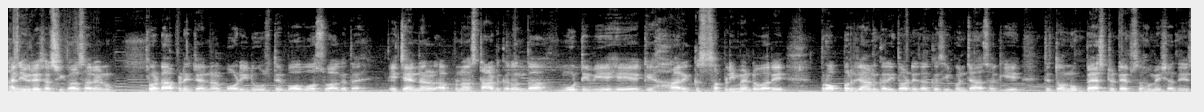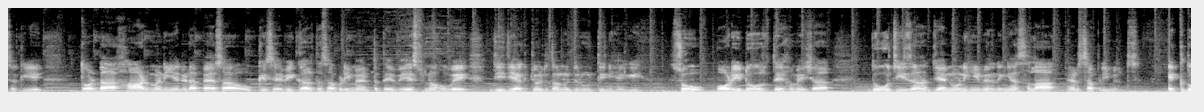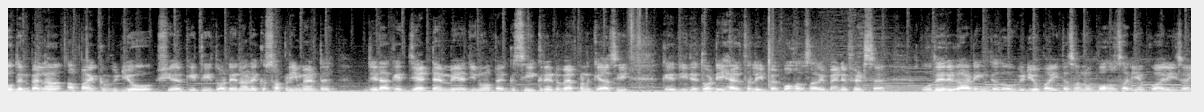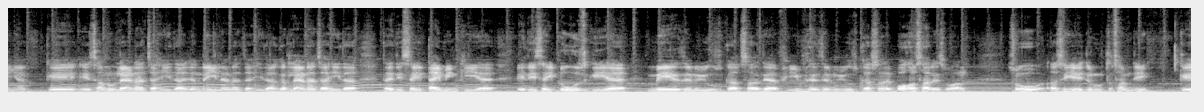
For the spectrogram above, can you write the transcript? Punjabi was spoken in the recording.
ਹਾਂਜੀ ਵੀਰੇ, ਸਤਿ ਸ਼੍ਰੀ ਅਕਾਲ ਸਾਰਿਆਂ ਨੂੰ। ਤੁਹਾਡਾ ਆਪਣੇ ਚੈਨਲ ਬੋਡੀ ਡੋਜ਼ ਤੇ ਬਹੁਤ-ਬਹੁਤ ਸਵਾਗਤ ਹੈ। ਇਹ ਚੈਨਲ ਆਪਣਾ ਸਟਾਰਟ ਕਰਨ ਦਾ ਮੋਟਿਵ ਹੀ ਇਹ ਹੈ ਕਿ ਹਰ ਇੱਕ ਸਪਲੀਮੈਂਟ ਬਾਰੇ ਪ੍ਰੋਪਰ ਜਾਣਕਾਰੀ ਤੁਹਾਡੇ ਤੱਕ ਅਸੀਂ ਪਹੁੰਚਾ ਸਕੀਏ ਤੇ ਤੁਹਾਨੂੰ ਬੈਸਟ ਟਿਪਸ ਹਮੇਸ਼ਾ ਦੇ ਸਕੀਏ। ਤੁਹਾਡਾ ਹਾਰਡ ਮਨੀ ਹੈ, ਜਿਹੜਾ ਪੈਸਾ, ਉਹ ਕਿਸੇ ਵੀ ਗਲਤ ਸਪਲੀਮੈਂਟ ਤੇ ਵੇਸਟ ਨਾ ਹੋਵੇ, ਜਿਹਦੀ ਐਕਚੁਅਲ 'ਚ ਤੁਹਾਨੂੰ ਜ਼ਰੂਰਤ ਹੀ ਨਹੀਂ ਹੈਗੀ। ਸੋ ਬੋਡੀ ਡੋਜ਼ ਤੇ ਹਮੇਸ਼ਾ ਦੋ ਚੀਜ਼ਾਂ ਜੈਨੂਨ ਹੀ ਮਿਲਣਗੀਆਂ ਸਲਾਹ ਐਂਡ ਸਪਲੀਮੈਂਟਸ ਇੱਕ ਦੋ ਦਿਨ ਪਹਿਲਾਂ ਆਪਾਂ ਇੱਕ ਵੀਡੀਓ ਸ਼ੇਅਰ ਕੀਤੀ ਤੁਹਾਡੇ ਨਾਲ ਇੱਕ ਸਪਲੀਮੈਂਟ ਜਿਹੜਾ ਕਿ ZMA ਹੈ, ਜਿਹਨੂੰ ਆਪਾਂ ਇੱਕ ਸੀਕ੍ਰੀਟ ਵੈਪਨ ਕਿਹਾ ਸੀ ਕਿ ਜਿਹਦੇ ਤੁਹਾਡੀ ਹੈਲਥ ਲਈ ਬ- ਬਹੁਤ ਸਾਰੇ ਬੈਨੀਫਿਟਸ ਹੈ। ਉਹਦੇ ਰਿਗਾਰਡਿੰਗ ਜਦੋਂ ਵੀਡੀਓ ਪਾਈ ਤਾਂ ਸਾਨੂੰ ਬਹੁਤ ਸਾਰੀਆਂ ਕੁਆਇਰੀਜ਼ ਆਈਆਂ ਕਿ ਇਹ ਸਾਨੂੰ ਲੈਣਾ ਚਾਹੀਦਾ ਜਾਂ ਨਹੀਂ ਲੈਣਾ ਚਾਹੀਦਾ। ਅਗਰ ਲੈਣਾ ਚਾਹੀਦਾ ਤਾਂ ਇਹਦੀ ਸਹੀ ਟਾਈਮਿੰਗ ਕੀ ਹੈ? ਇਹਦੀ ਸਹੀ ਡੋਜ਼ ਕੀ ਹੈ? ਮੇਲਸ ਇਹਨੂੰ ਯੂਜ਼ ਕਰ ਸਕਦੇ ਆ ਫੀਮੇਲਸ ਇਹਨੂੰ ਯੂਜ਼ ਕਰ ਸਕਦੇ ਬਹੁਤ ਸਾਰੇ ਸਵਾਲ। ਸੋ ਅਸੀਂ ਇਹ ਜ਼ਰੂਰਤ ਸਮਝੀ। ਕਿ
